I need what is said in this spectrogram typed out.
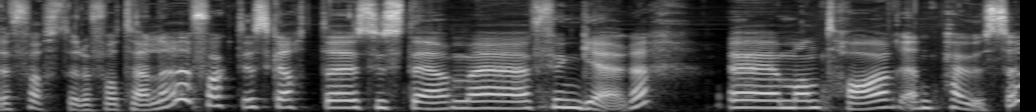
Det første det forteller, er faktisk at eh, systemet fungerer. Eh, man tar en pause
